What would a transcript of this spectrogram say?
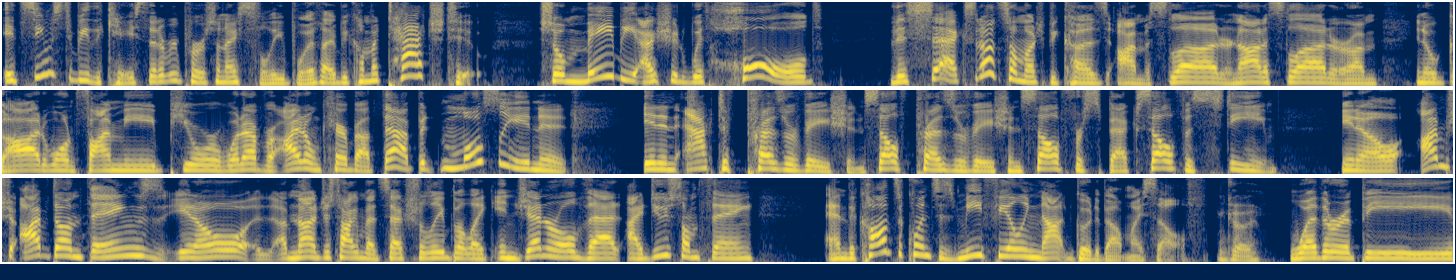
it seems to be the case that every person I sleep with, I become attached to. So maybe I should withhold this sex, not so much because I'm a slut or not a slut or I'm, you know, God won't find me pure or whatever. I don't care about that, but mostly in a in an act of preservation, self-preservation, self-respect, self-esteem. You know, I'm sure I've done things, you know, I'm not just talking about sexually, but like in general that I do something and the consequence is me feeling not good about myself Okay. whether it be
